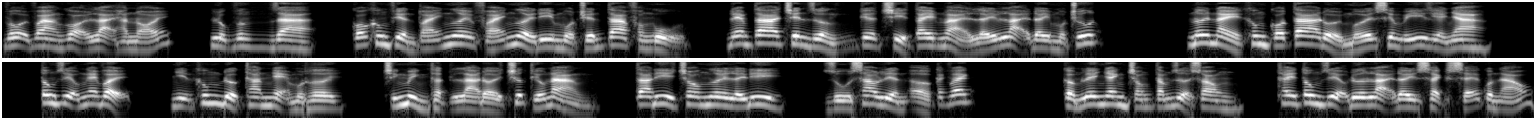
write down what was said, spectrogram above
vội vàng gọi lại hắn nói, lục vương ra, có không phiền toái ngươi phái người đi một chuyến ta phòng ngủ, đem ta trên giường kia chỉ tay nải lấy lại đây một chút. Nơi này không có ta đổi mới xiêm ý gì à nha. Tông Diệu nghe vậy, nhịn không được than nhẹ một hơi, chính mình thật là đời trước thiếu nàng, ta đi cho ngươi lấy đi, dù sao liền ở cách vách. Cẩm lê nhanh chóng tắm rửa xong, thay Tông rượu đưa lại đây sạch sẽ quần áo,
